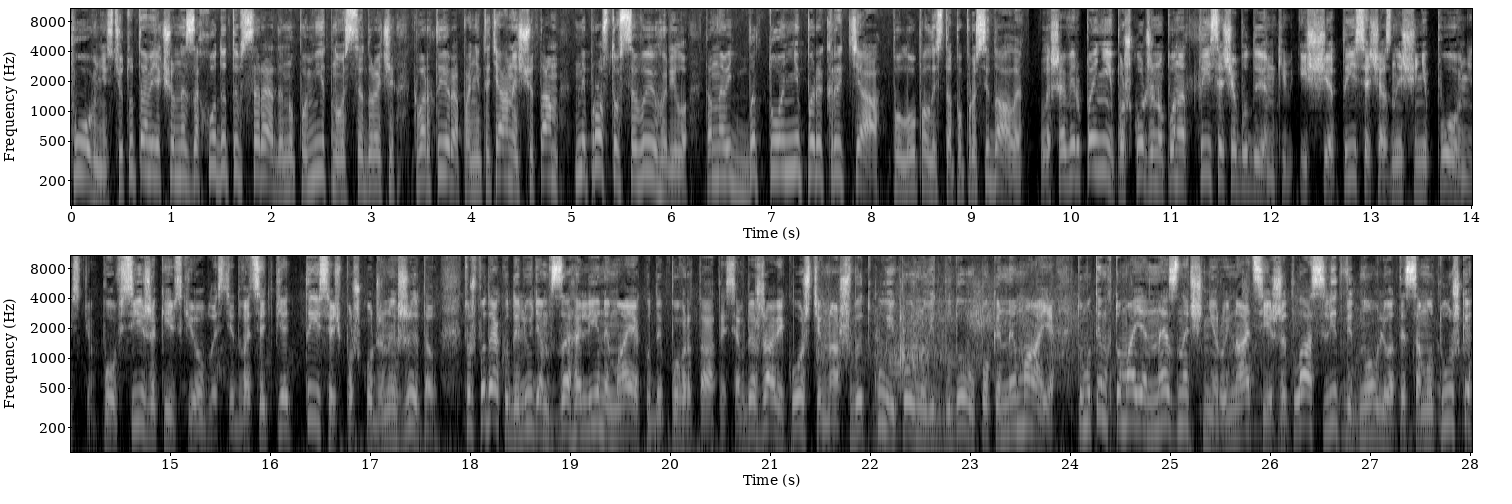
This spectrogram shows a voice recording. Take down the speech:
повністю. Тут, навіть якщо не заходити всередину, помітно, ось це, до речі, квартира пані Тетяни, що там не просто все вигоріло, там навіть бетонні перекриття полопались та попросідали. Лише в Ірпені пошкоджено понад тисяча будинків і ще тисяча знищені повністю. По всій же Київській області 25 тисяч пошкоджених жител. Тож подекуди людям взагалі немає куди повертатися. В державі коштів на швидку і повну відбудову поки немає. Тому тим, хто має незначні руйнації житла, слід відновлювати самотужки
